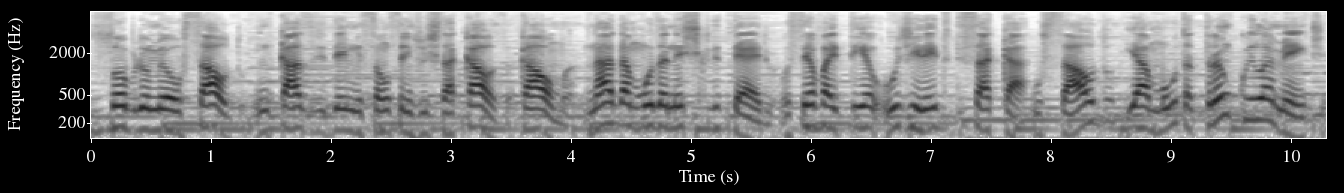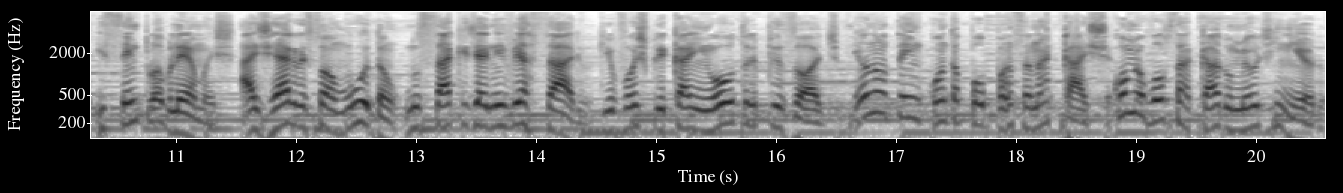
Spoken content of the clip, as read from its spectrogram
sobre o meu saldo em caso de demissão sem justa causa? Calma, nada muda neste critério. Você vai ter o direito de sacar o saldo e a multa tranquilamente e sem problemas. As regras só mudam no saque de aniversário, que vou explicar em outro episódio. Eu não tenho conta poupança na caixa. Como eu vou sacar o meu dinheiro?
